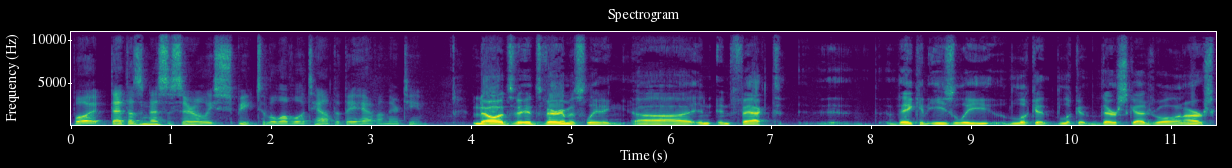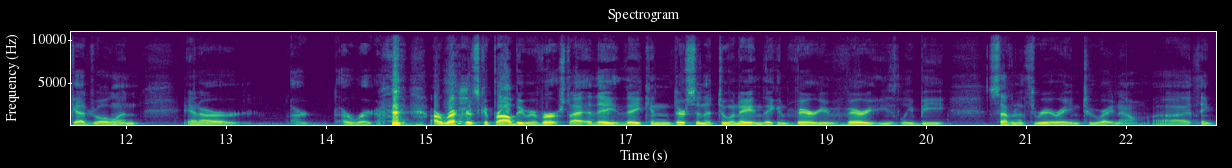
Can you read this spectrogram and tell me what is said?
but that doesn't necessarily speak to the level of talent that they have on their team. No, it's it's very misleading. Uh, in in fact, they could easily look at look at their schedule and our schedule and and our our our, our records could probably be reversed. I, they they can they're sitting at two and eight and they can very very easily be seven and three or eight and two right now. Uh, I think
